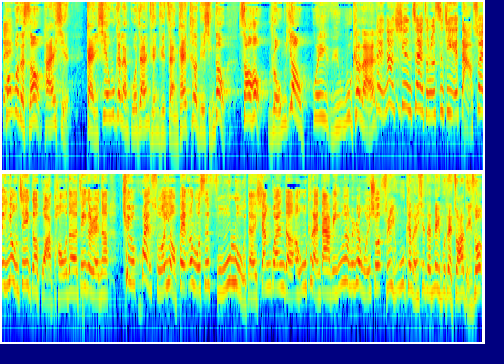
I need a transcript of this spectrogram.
公布的时候他还写。感谢乌克兰国家安全局展开特别行动，稍后荣耀归于乌克兰。对，那现在泽伦斯基也打算用这个寡头的这个人呢，去换所有被俄罗斯俘虏的相关的呃乌克兰大兵，因为他们认为说，所以乌克兰现在内部在抓，等于说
